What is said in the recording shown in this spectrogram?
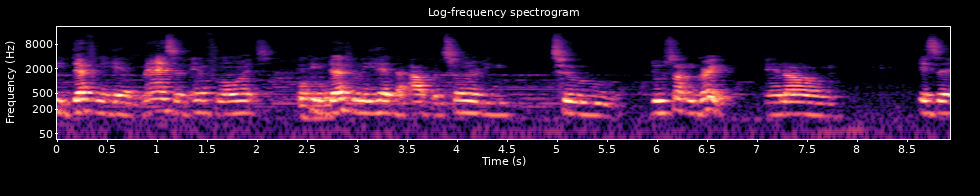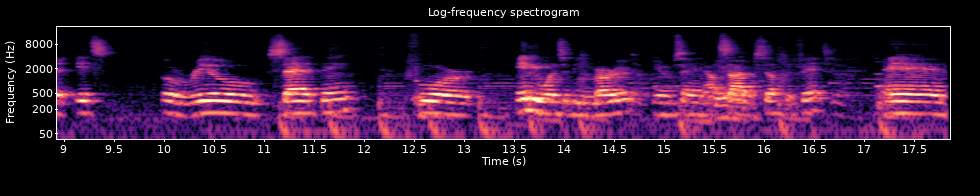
he definitely had massive influence. He Mhm. definitely had the opportunity to do something great, and um, it's a it's a real sad thing for anyone to be murdered. You know what I'm saying? Outside of self defense, and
